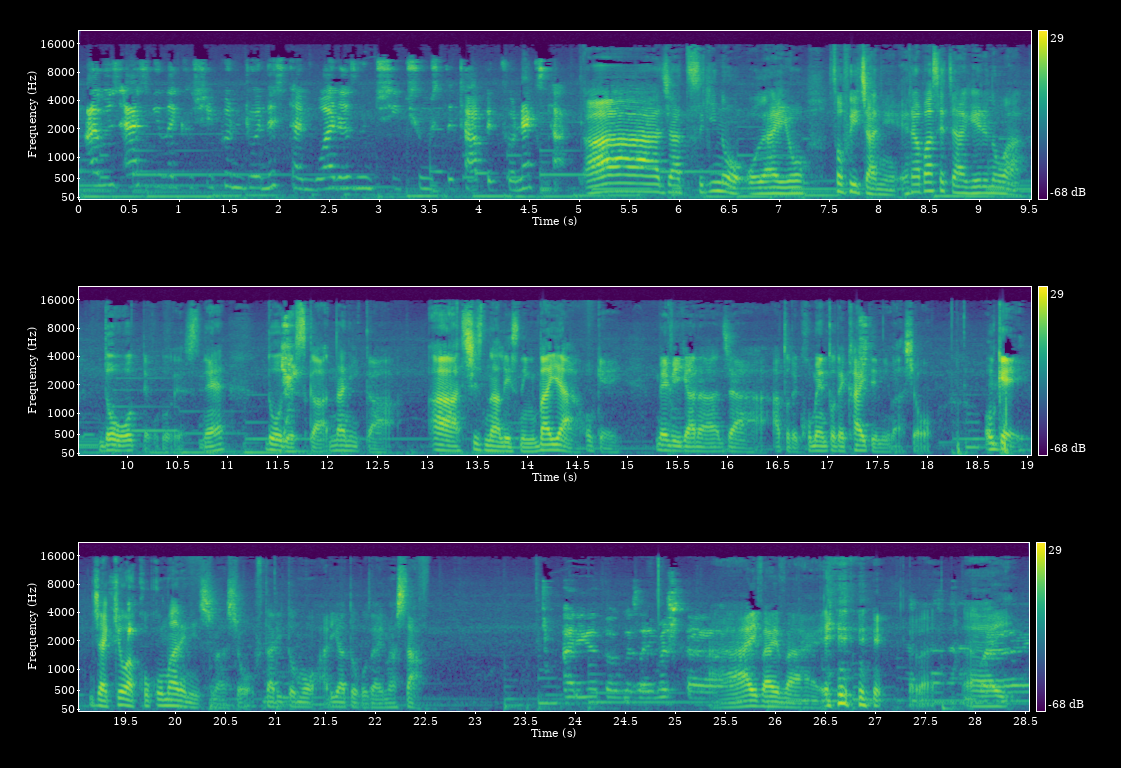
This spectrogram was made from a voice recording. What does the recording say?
I, was asking like she couldn't join this time. Why doesn't she choose the topic for next time? あー、じゃあ次のお題をソフィーちゃんに選ばせてあげるのはどうってことですね。どうですか何か。あー、she's not listening. But yeah, okay. Maybe gonna, じゃあ後でコメントで書いてみましょう。OK。じゃあ今日はここまでにしましょう。二人ともありがとうございました。ありがとうございました。はい、バイバイ。バイバイ。はい。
